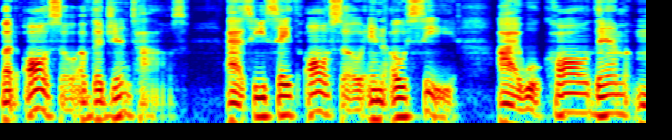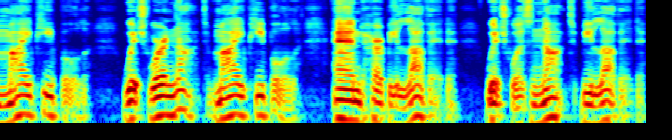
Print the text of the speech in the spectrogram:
but also of the Gentiles. As he saith also in Osee, I will call them my people, which were not my people, and her beloved, which was not beloved.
